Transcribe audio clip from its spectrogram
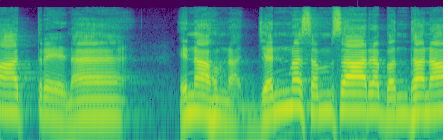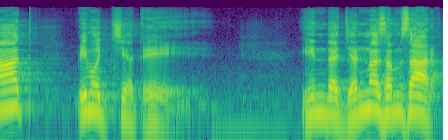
மாத்திரேன என்னாகும்னா ஜென்ம சம்சார பந்தனாத் விமுச்சியத்தே இந்த ஜென்ம சம்சாரம்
